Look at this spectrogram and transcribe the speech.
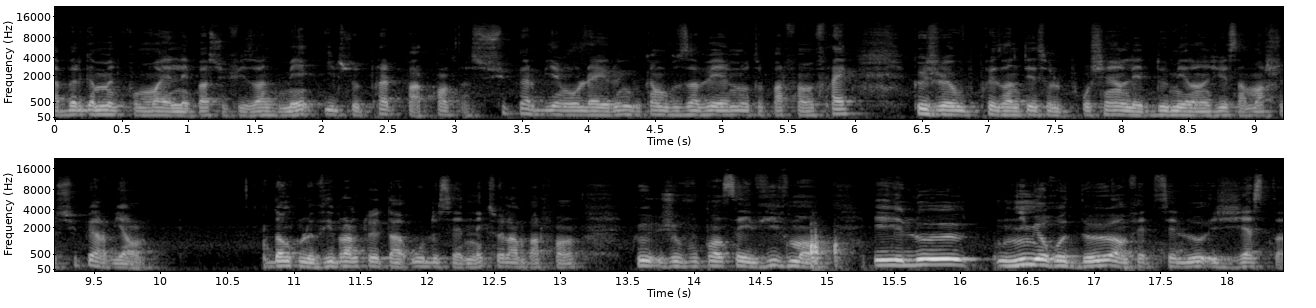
La bergamote pour moi, elle n'est pas suffisante, mais il se prête par contre super bien au layering. Quand vous avez un autre parfum frais que je vais vous présenter sur le prochain, les deux mélangés, ça marche super bien. Donc, le Vibrant Leta Oud, c'est un excellent parfum que je vous conseille vivement. Et le numéro 2, en fait, c'est le Geste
